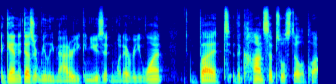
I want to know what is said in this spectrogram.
again, it doesn't really matter. You can use it in whatever you want, but the concepts will still apply.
